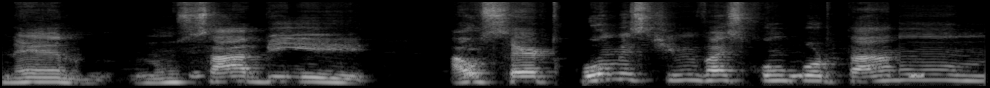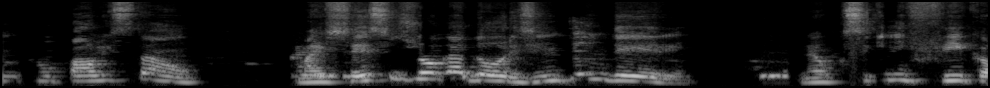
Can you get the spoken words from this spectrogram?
né, não sabe ao certo como esse time vai se comportar no, no Paulistão. Mas se esses jogadores entenderem né, o que significa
